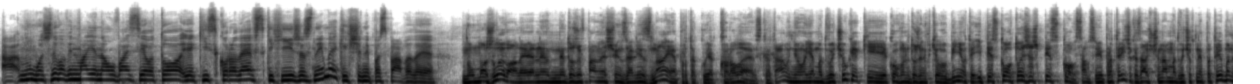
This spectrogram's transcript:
А ну можливо, він має на увазі ото якісь королевських їжі з ними, яких ще не позбавили. Ну можливо, але я не, не дуже впевнений, що він взагалі знає про таку, як королевська. Та у нього є Медведчук, який якого не дуже не хотіли обмінювати, і Пісков, той же ж Пісков, сам собі протирічив, казав, що нам Медведчук не потрібен,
